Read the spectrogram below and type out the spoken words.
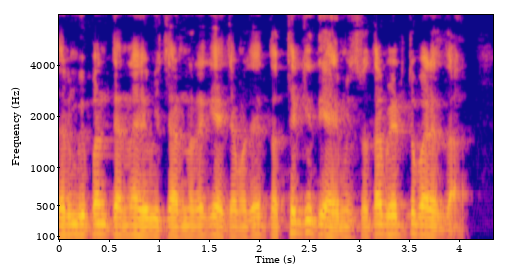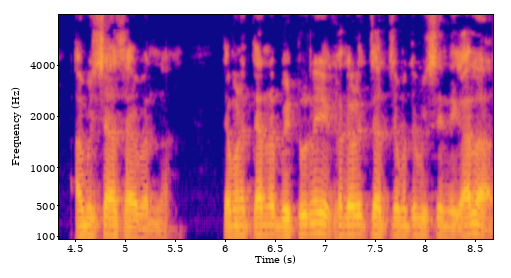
तर मी पण त्यांना हे विचारणार आहे की याच्यामध्ये तथ्य किती आहे? मी स्वतः भेटतो बऱ्याचदा अमित शहा साहेबांना. त्यामुळे त्यांना भेटूनही एखाद्या वेळी चर्चेमध्ये विषय निघाला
